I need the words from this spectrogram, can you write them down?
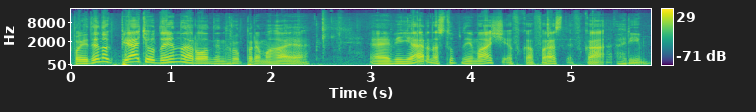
поєдинок 5-1. Роланд Груп перемагає е, Віяр. Наступний матч ФК Фест, ФК Грім.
